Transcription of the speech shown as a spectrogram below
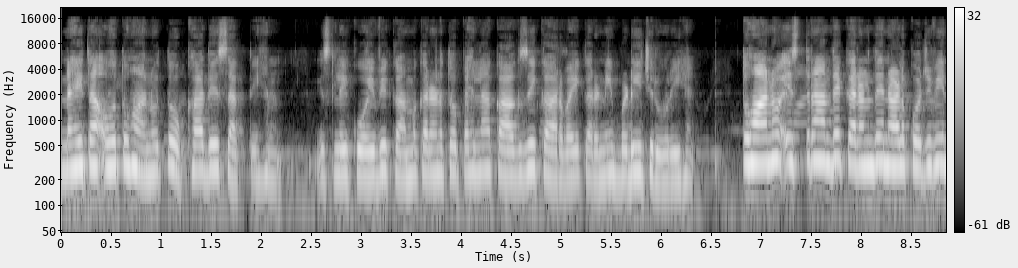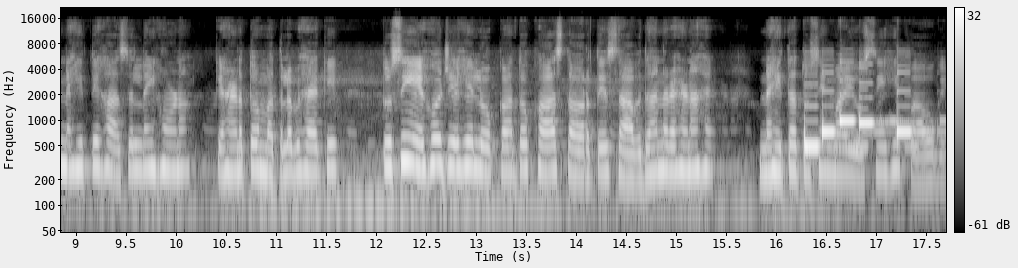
ਨਹੀਂ ਤਾਂ ਉਹ ਤੁਹਾਨੂੰ ਧੋਖਾ ਦੇ ਸਕਦੇ ਹਨ। ਇਸ ਲਈ ਕੋਈ ਵੀ ਕੰਮ ਕਰਨ ਤੋਂ ਪਹਿਲਾਂ ਕਾਗਜ਼ੀ ਕਾਰਵਾਈ ਕਰਨੀ ਬੜੀ ਜ਼ਰੂਰੀ ਹੈ। ਤੁਹਾਨੂੰ ਇਸ ਤਰ੍ਹਾਂ ਦੇ ਕਰਨ ਦੇ ਨਾਲ ਕੁਝ ਵੀ ਨਹੀਂ ਤੇ ਹਾਸਲ ਨਹੀਂ ਹੋਣਾ। ਕਹਿਣ ਤੋਂ ਮਤਲਬ ਹੈ ਕਿ ਤੁਸੀਂ ਇਹੋ ਜਿਹੇ ਲੋਕਾਂ ਤੋਂ ਖਾਸ ਤੌਰ ਤੇ ਸਾਵਧਾਨ ਰਹਿਣਾ ਹੈ। ਨਹੀਂ ਤਾਂ ਤੁਸੀਂ ਮਾਇੂਸੀ ਹੀ ਪਾਓਗੇ।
